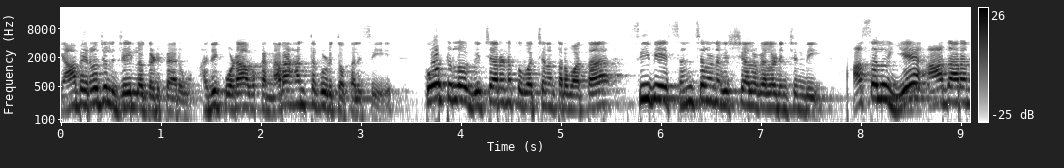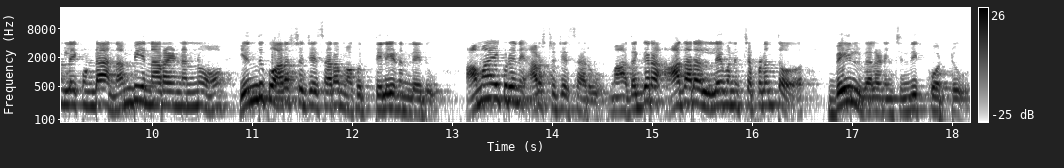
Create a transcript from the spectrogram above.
యాభై రోజులు జైల్లో గడిపారు. అది కూడా ఒక నరహంతకుడితో కలిసి. కోర్టులో విచారణకు వచ్చిన తర్వాత సిబిఐ సంచలన విషయాలు వెల్లడించింది. అసలు ఏ ఆధారం లేకుండా నంబి నారాయణన్ను ఎందుకు అరెస్టు చేశారో మాకు తెలియడం లేదు. అమాయకుడిని అరెస్టు చేశారు. మా దగ్గర ఆధారాలు లేవని చెప్పడంతో బెయిల్ వెల్లడించింది కోర్టు.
